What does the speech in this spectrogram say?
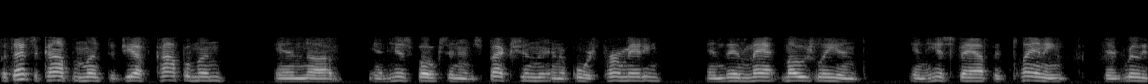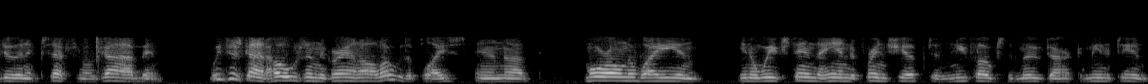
but that's a compliment to Jeff Koppelman and uh, and his folks in inspection and of course permitting and then Matt Mosley and and his staff at planning that really do an exceptional job. And we just got holes in the ground all over the place, and uh, more on the way. And you know, we extend the hand of friendship to new folks that moved to our community, and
